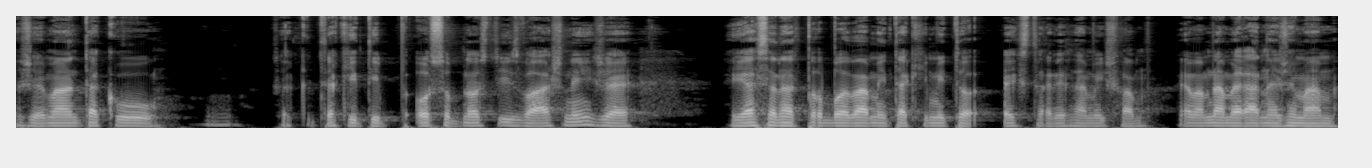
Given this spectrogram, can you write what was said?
že mám takú, tak, taký typ osobnosti zvláštny, že ja sa nad problémami takýmito extra nezamýšľam. Ja mám namerané, že mám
